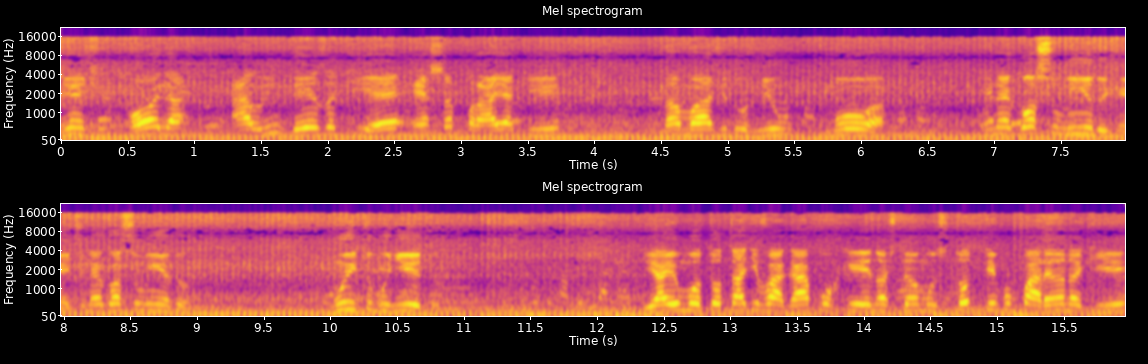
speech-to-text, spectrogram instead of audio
Gente, olha a lindeza que é essa praia aqui na margem do rio Moa. Um negócio lindo, gente, um negócio lindo. Muito bonito. E aí o motor tá devagar porque nós estamos todo tempo parando aqui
